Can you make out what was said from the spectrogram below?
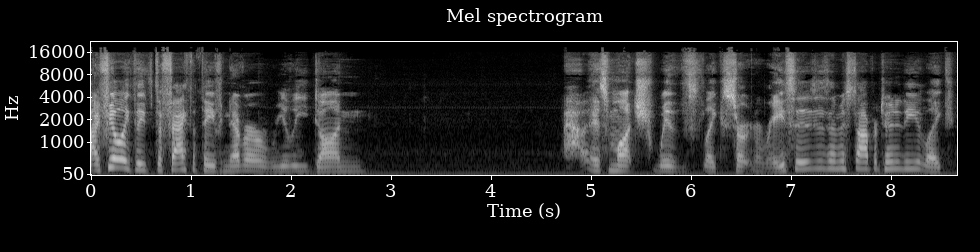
I feel like the the fact that they've never really done as much with like certain races is a missed opportunity. Like,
